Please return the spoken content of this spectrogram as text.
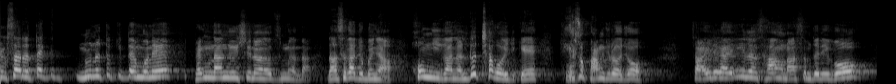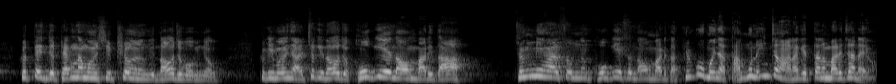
역사를 떼, 눈을 떴기 때문에 백남준 씨는 어떻습니까? 나- 나서가지고 뭐냐? 홍의관을 넣자고 이렇게 계속 강조를 하죠. 자, 이래가 이런 상황을 말씀드리고 그때 이제 백남준 씨 표현 나오죠 보면요. 그게 뭐냐? 저기 나오죠. 고기에 나온 말이다. 증명할 수 없는 고기에서 나온 말이다. 결국 뭐냐? 당군을 인정 안 하겠다는 말이잖아요.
